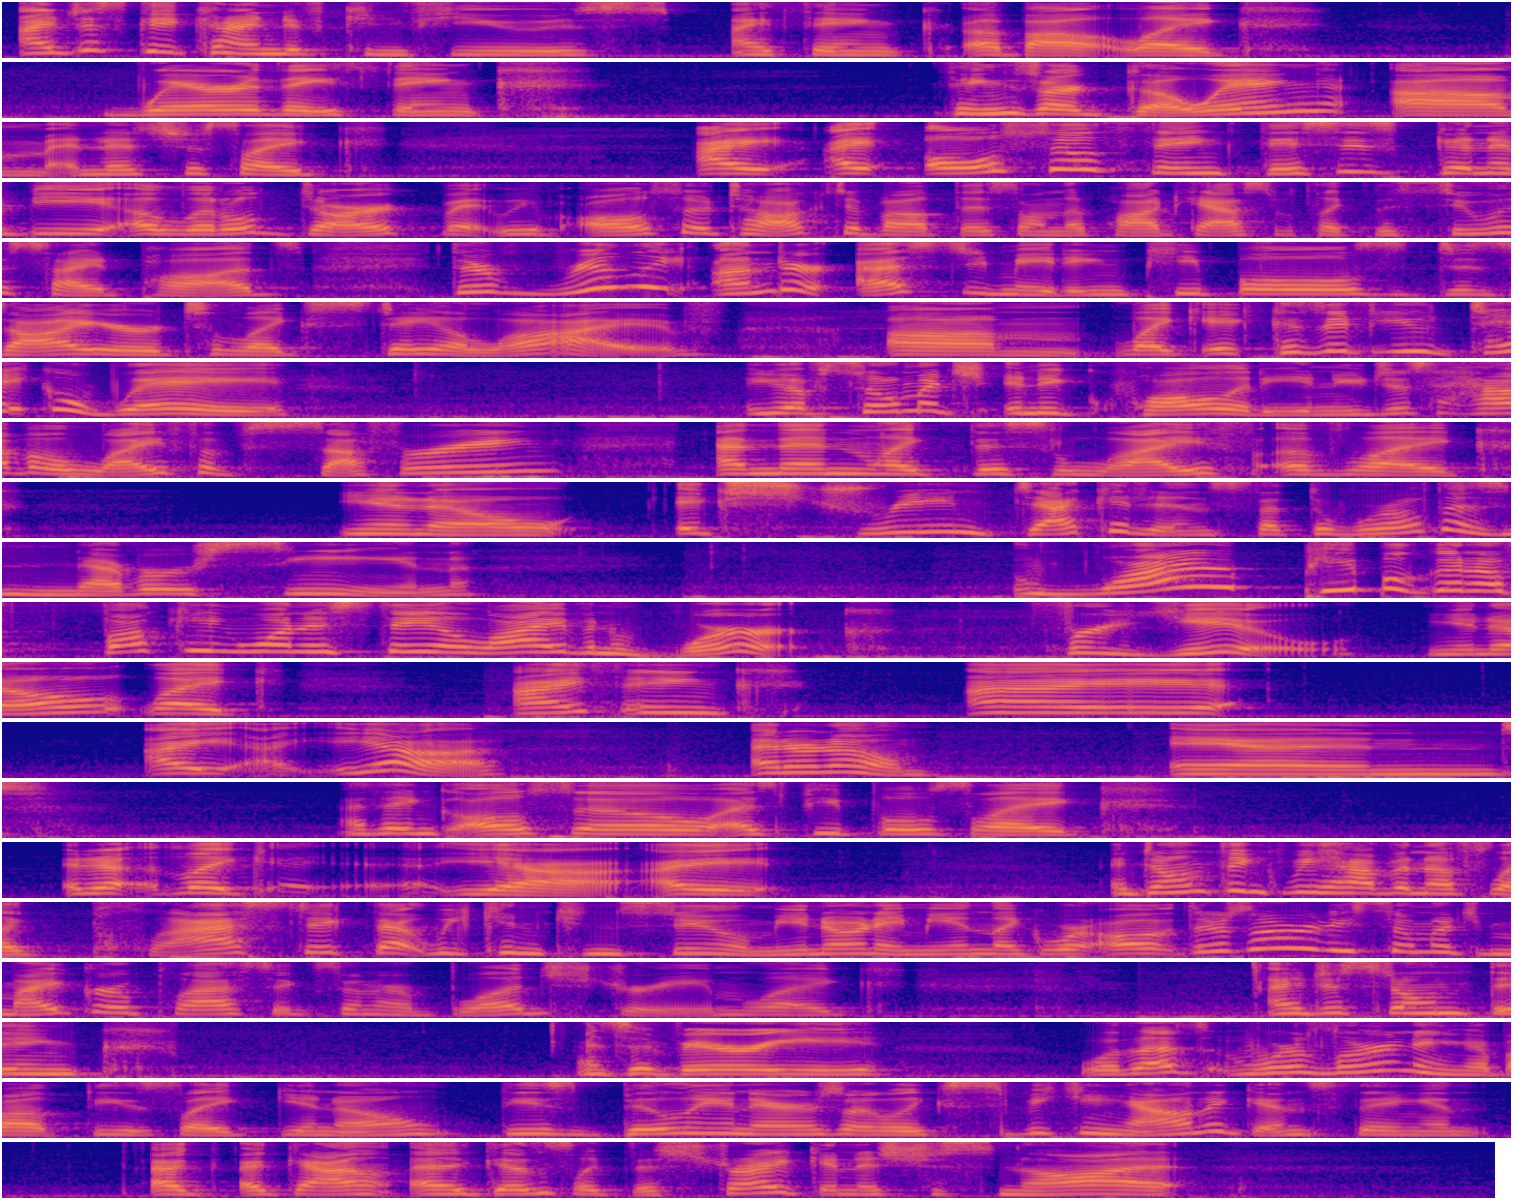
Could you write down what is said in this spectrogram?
i just get kind of confused i think about like where they think things are going um and it's just like i i also think this is gonna be a little dark but we've also talked about this on the podcast with like the suicide pods. They're really underestimating people's desire to like stay alive. Um like it because if you take away you have so much inequality and you just have a life of suffering and then like this life of like you know extreme decadence that the world has never seen why are people gonna fucking want to stay alive and work for you you know? Like i think i i, I yeah i don't know. And i think also as people's like and uh, like yeah i i don't think we have enough like plastic that we can consume you know what i mean? Like we're all there's already so much microplastics in our bloodstream like i just don't think it's a very well that's we're learning about these like you know these billionaires are like speaking out against thing and against like the strike and it's just not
